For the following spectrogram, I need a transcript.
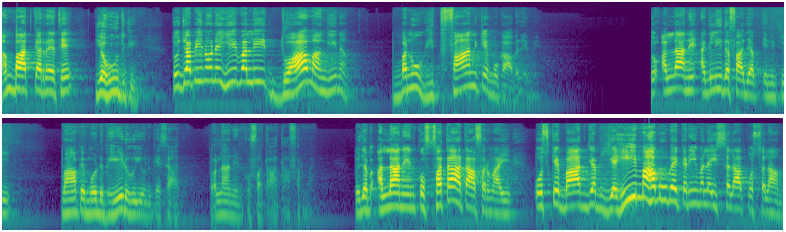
ہم بات کر رہے تھے یہود کی۔ تو جب انہوں نے یہ والی دعا مانگی نا بنو غطفان کے مقابلے میں، تو اللہ نے اگلی دفعہ جب ان کی وہاں پہ مڈ بھیڑ ہوئی ان کے ساتھ، تو اللہ نے ان کو فتح عطا فرمائی۔ تو جب اللہ نے ان کو فتح عطا فرمائی، اس کے بعد جب یہی محبوب کریم علیہ السلاۃ والسلام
